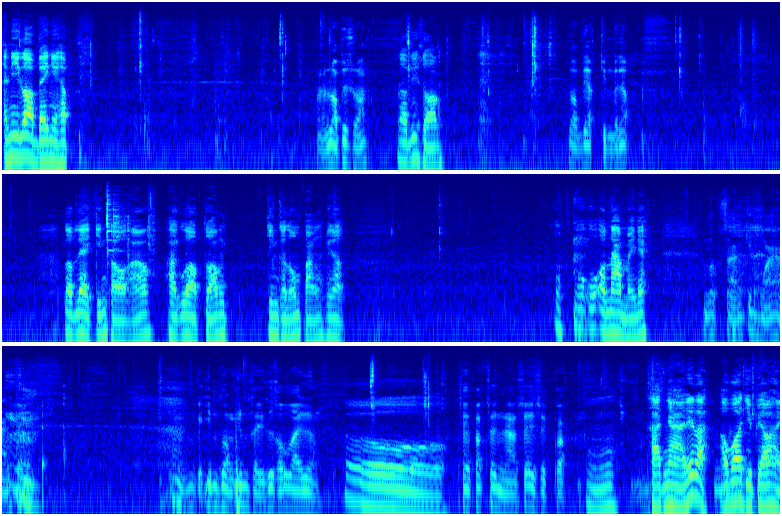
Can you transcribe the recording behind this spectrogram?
อันนี้รอบใดนี่ครับ อ่ารอบที่สองรอบที่สองรอบแรกกินไปแล้วรอบแรกกินเขาวเอาพักรอบสองกินขนมปังพี่น้อง โอ้โอ้โอ้เอาน้ำไหมเนี่ยรอบสามกินหัวอาหารก่อนอืมมันก็อิ่มท้องอิ่มใส่คือเขาไว้เลยโอ้ใส่ผักใส่หนาใส่ใส่กรอกอืมขาดหญ้าดิล่ะ เอาบ่จีเปียวให้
